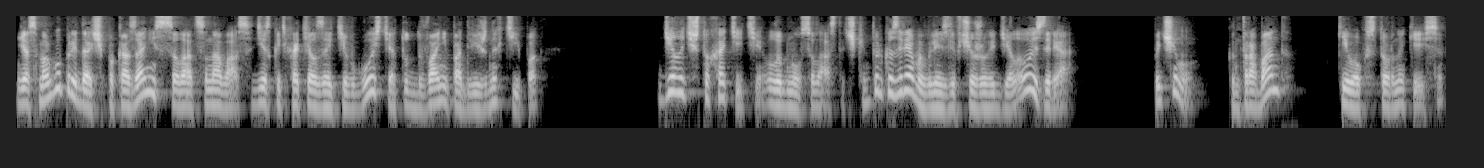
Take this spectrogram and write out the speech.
я смогу при даче показаний ссылаться на вас. Дескать, хотел зайти в гости, а тут два неподвижных типа. Делайте, что хотите, улыбнулся Ласточкин. Только зря вы влезли в чужое дело. Ой, зря. Почему? Контрабанда? Кивок в сторону кейса.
